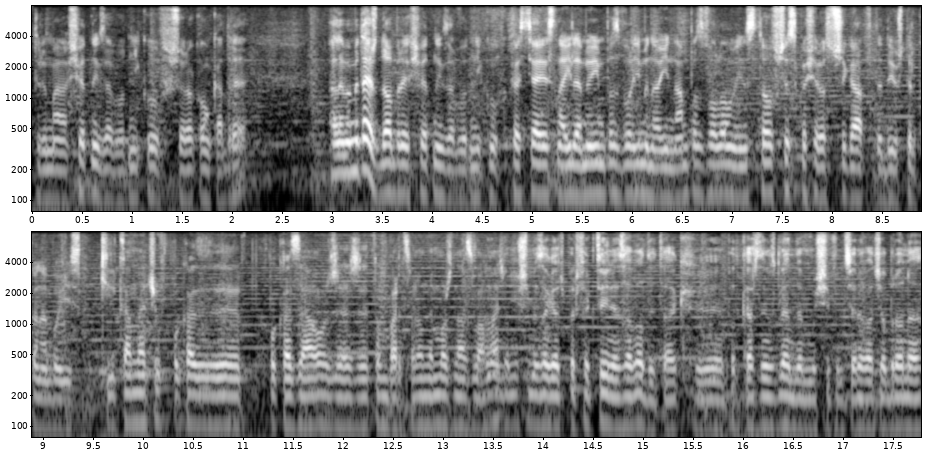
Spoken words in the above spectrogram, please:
który ma świetnych zawodników, szeroką kadrę. Ale mamy też dobrych, świetnych zawodników. Kwestia jest, na ile my im pozwolimy, no i nam pozwolą, więc to wszystko się rozstrzyga wtedy już tylko na boisku. Kilka meczów poka- pokazało, że, że tą Barcelonę można złamać. No, musimy zagrać perfekcyjne zawody, tak? Pod każdym względem musi funkcjonować obrona yy,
